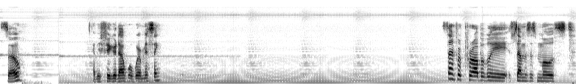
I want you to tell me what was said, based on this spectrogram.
So, have you figured out what we're missing? It's time for probably Samus's most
